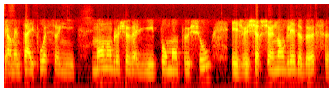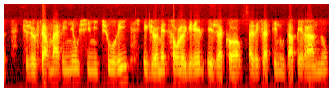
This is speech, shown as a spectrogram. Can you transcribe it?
et en même temps et poissonnier mon omble chevalier pour mon peu chaud et je vais chercher un onglet de bœuf que je vais faire mariner au chimichurri et que je vais mettre sur le grill et j'accorde avec la tenuta perano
